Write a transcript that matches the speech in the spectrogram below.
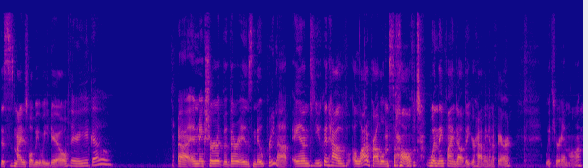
this is, might as well be what you do. There you go. Uh, and make sure that there is no prenup. And you could have a lot of problems solved when they find out that you're having an affair with your in law.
